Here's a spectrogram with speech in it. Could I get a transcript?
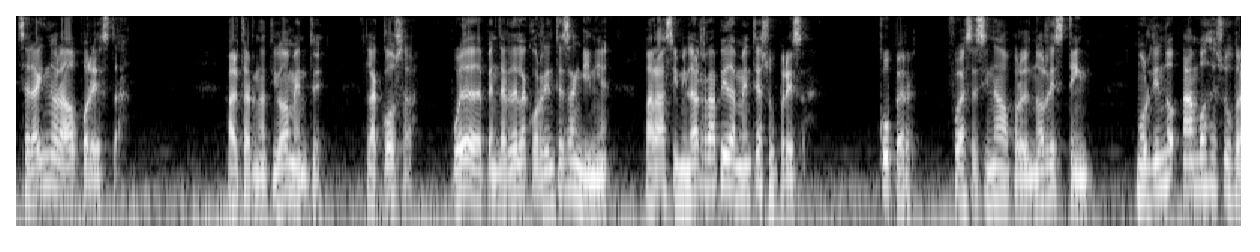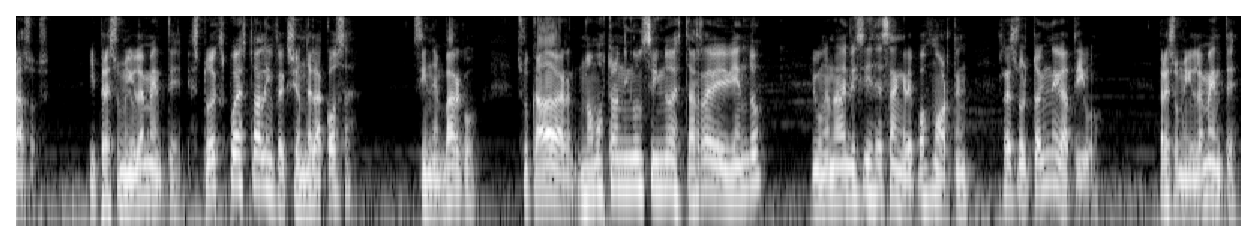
será ignorado por esta. Alternativamente, la cosa puede depender de la corriente sanguínea para asimilar rápidamente a su presa. Cooper fue asesinado por el Norris Sting mordiendo ambos de sus brazos y presumiblemente estuvo expuesto a la infección de la cosa. Sin embargo, su cadáver no mostró ningún signo de estar reviviendo y un análisis de sangre post-mortem resultó en negativo. Presumiblemente,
